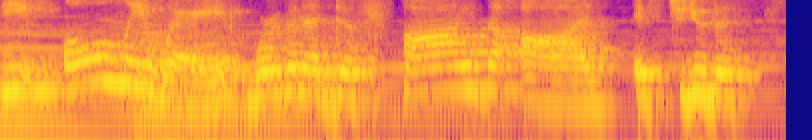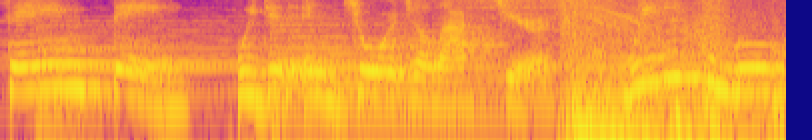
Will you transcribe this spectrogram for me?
The only way we're going to defy the odds is to do the same thing we did in Georgia last year. We need to move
